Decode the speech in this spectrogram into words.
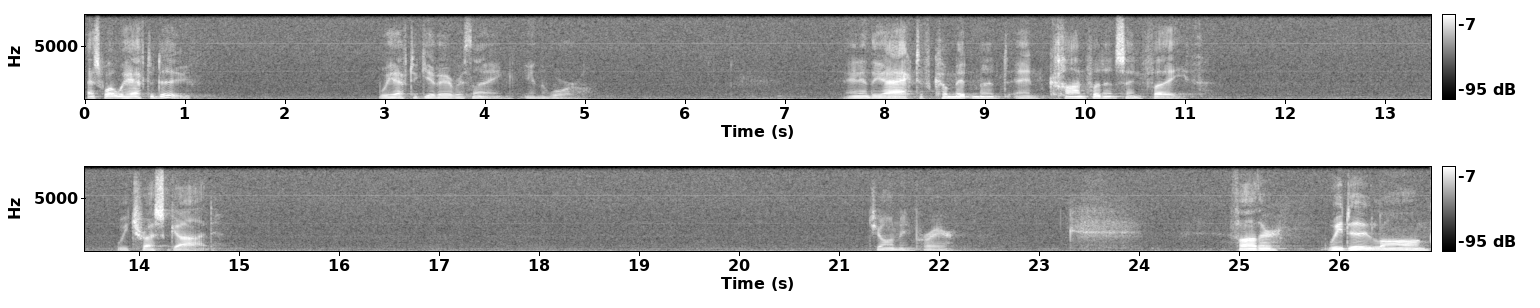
That's what we have to do. We have to give everything in the world. And in the act of commitment and confidence and faith, we trust God. Join me in prayer. Father, we do long,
